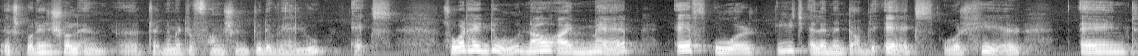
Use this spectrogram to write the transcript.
exponential and uh, trigonometric function to the value x. So what I do, now I map f over each element of the x over here and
